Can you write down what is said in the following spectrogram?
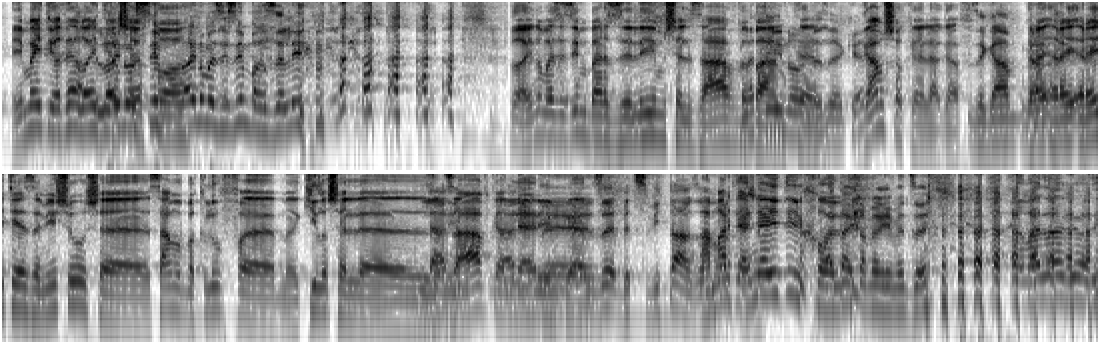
אם הייתי יודע, לא הייתי לא יושב פה. לא היינו מזיזים ברזלים. לא, היינו מזיזים ברזלים של זהב בבנק, פלטינות כן. וזה, כן. גם שוקל, אגב. זה גם, ראיתי איזה מישהו ששמו בכלוב אה, קילו של אה, זהב, כן, להרים, כן. זה, בצביטה. מאוד אמרתי. אני הייתי יכול, אתה היית מרים את זה. אבל לא הביאו אותי.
